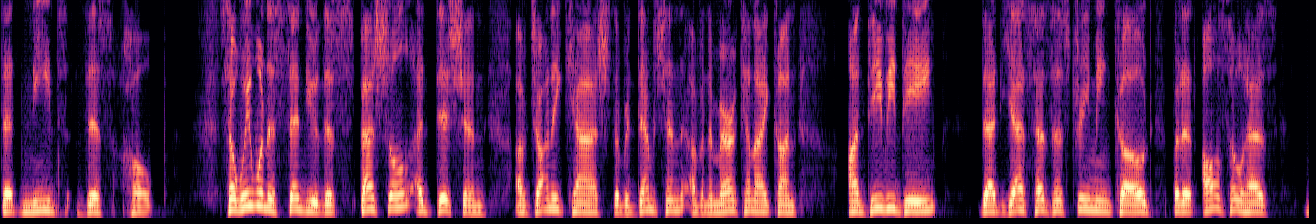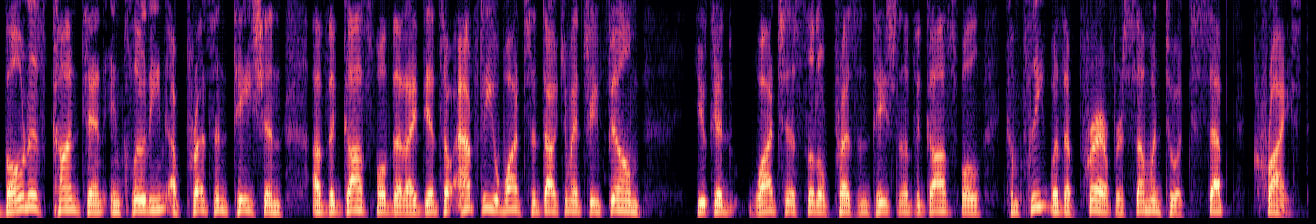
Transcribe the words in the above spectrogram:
that needs this hope. So we want to send you this special edition of Johnny Cash, The Redemption of an American Icon on DVD that yes has a streaming code, but it also has bonus content, including a presentation of the gospel that I did. So after you watch the documentary film, you could watch this little presentation of the gospel complete with a prayer for someone to accept Christ.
